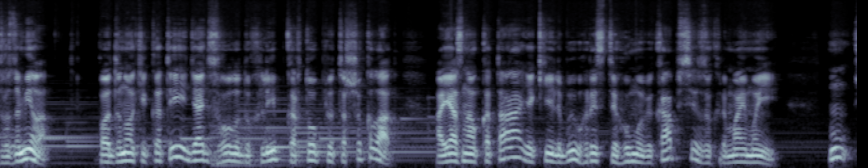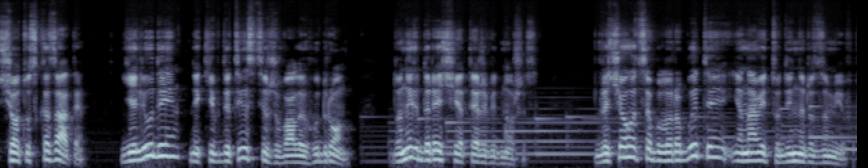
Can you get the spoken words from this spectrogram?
Зрозуміло, поодинокі коти їдять з голоду хліб, картоплю та шоколад, а я знав кота, який любив гризти гумові капсі, зокрема й мої. Ну, що тут сказати? Є люди, які в дитинстві жували гудрон. До них, до речі, я теж відношусь. Для чого це було робити, я навіть туди не розумів.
